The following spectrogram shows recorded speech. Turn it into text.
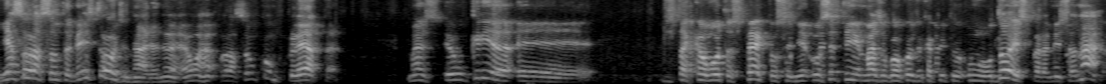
E essa oração também é extraordinária, né? é uma oração completa. Mas eu queria é, destacar um outro aspecto. Você, você tem mais alguma coisa no capítulo 1 ou 2 para mencionar?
